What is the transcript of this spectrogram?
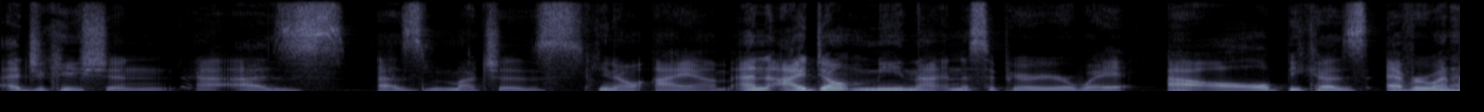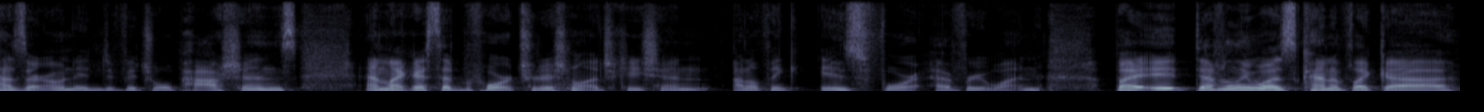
education as as much as you know I am. And I don't mean that in a superior way at all because everyone has their own individual passions. And like I said before traditional education I don't think is for everyone. But it definitely was kind of like a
